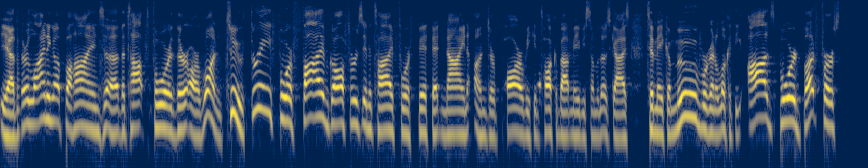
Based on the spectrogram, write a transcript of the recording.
Yeah, they're lining up behind uh, the top four. There are one, two, three, four, five golfers in a tie for fifth at nine under par. We can talk about maybe some of those guys to make a move. We're going to look at the odds board, but first,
